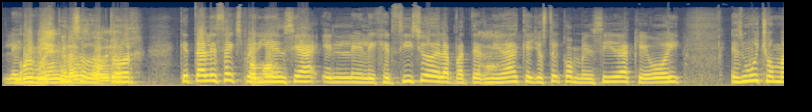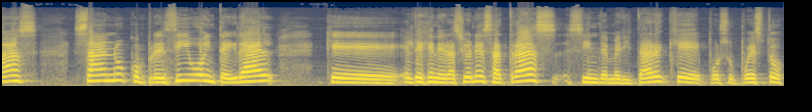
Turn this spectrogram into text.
Muy bien, gracias doctor. ¿Qué tal esa experiencia en el ejercicio de la paternidad que yo estoy convencida que hoy es mucho más sano, comprensivo, integral que el de generaciones atrás, sin demeritar que, por supuesto,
